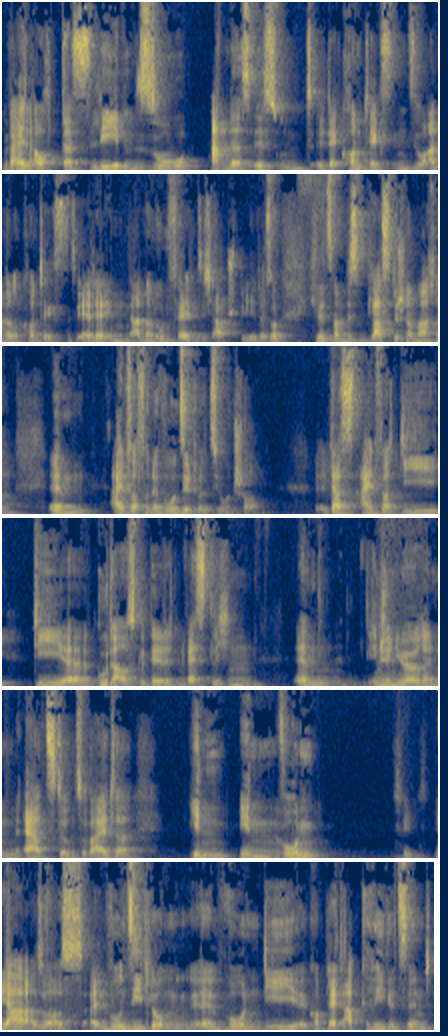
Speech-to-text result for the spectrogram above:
Weil auch das Leben so anders ist und der Kontext in so anderen Kontexten, der in anderen Umfelden sich abspielt. Also ich will es mal ein bisschen plastischer machen, ähm, einfach von der Wohnsituation schon. Dass einfach die, die äh, gut ausgebildeten westlichen ähm, Ingenieurinnen, Ärzte und so weiter in, in Wohn ja, also aus Wohnsiedlungen äh, wohnen, die komplett abgeriegelt sind.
